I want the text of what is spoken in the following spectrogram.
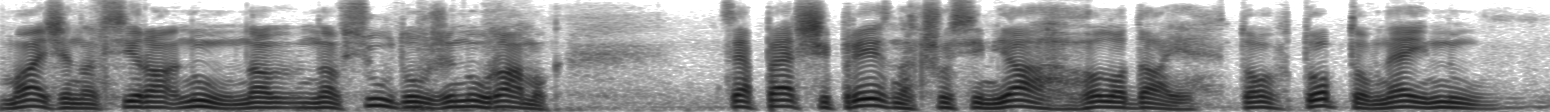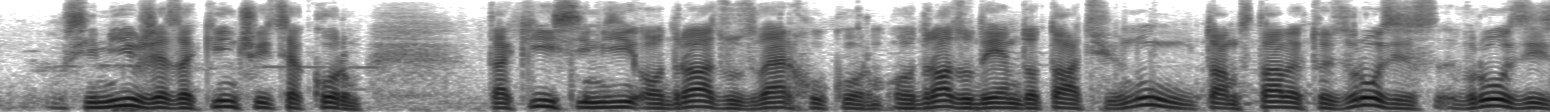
майже на, всі, ну, на, на всю довжину рамок. Це перший признак, що сім'я голодає. Тобто в неї ну, у сім'ї вже закінчується корм. Такій сім'ї одразу зверху корм, одразу даємо дотацію. Ну, там ставить хтось в розі, в розі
